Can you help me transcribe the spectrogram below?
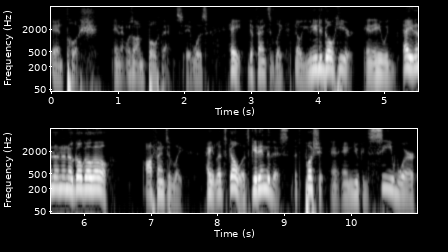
and push, and that was on both ends. It was, "Hey, defensively, no, you need to go here," and he would, "Hey, no, no, no, no, go, go, go." Go. Offensively, "Hey, let's go, let's get into this, let's push it," and, and you could see where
